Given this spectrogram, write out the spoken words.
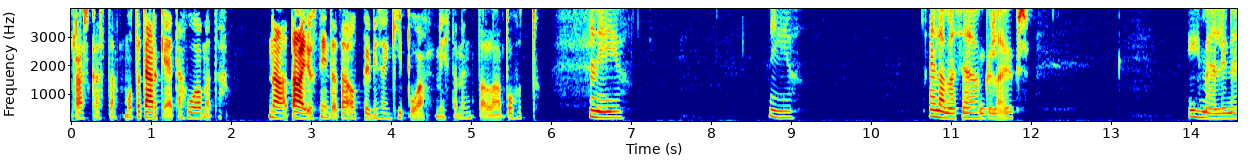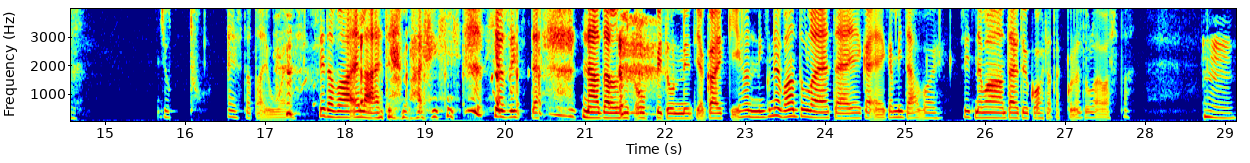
raskasta, mutta tärkeää huomata. No, tämä on just niin tätä oppimisen kipua, mistä me nyt ollaan puhuttu. Niin jo. Niin jo. Elämä se on kyllä yksi ihmeellinen juttu. Ei sitä tajua edes. Sitä vaan elää eteenpäin. ja sitten nämä tällaiset oppitunnit ja kaikki ihan niin kuin ne vaan tulee eteen eikä, eikä mitään voi. Sitten ne vaan täytyy kohdata, kun ne tulee vastaan. Mm.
